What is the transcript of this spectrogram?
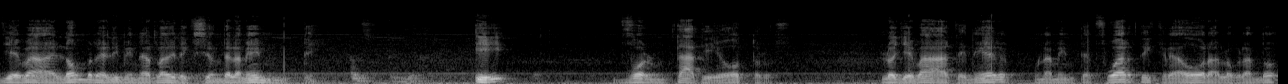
lleva al hombre a eliminar la dirección de la mente y voluntad de otros. Lo lleva a tener una mente fuerte y creadora, logrando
